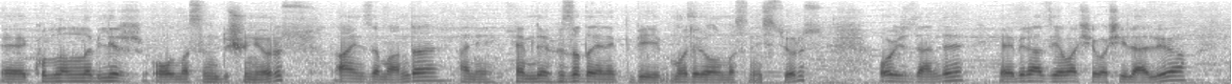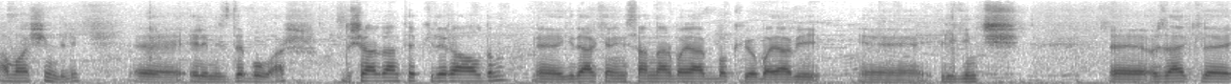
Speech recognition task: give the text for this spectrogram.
e, kullanılabilir olmasını düşünüyoruz. Aynı zamanda hani hem de hıza dayanıklı bir model olmasını istiyoruz. O yüzden de e, biraz yavaş yavaş ilerliyor. Ama şimdilik e, elimizde bu var. Dışarıdan tepkileri aldım. E, giderken insanlar bayağı bir bakıyor, bayağı bir e, ilginç. E, özellikle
